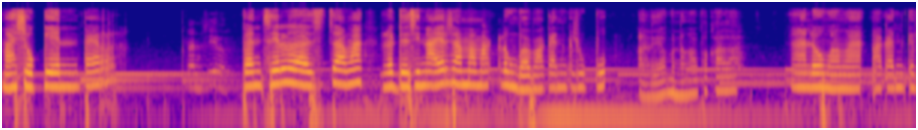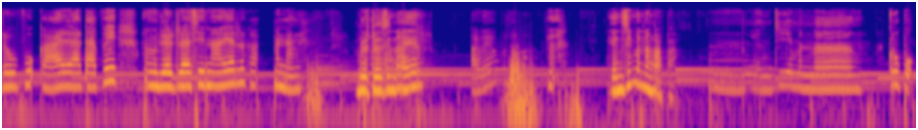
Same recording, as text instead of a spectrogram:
Masukin per Pensil Pensil sama ledesin air sama mak- lomba makan kerupuk Alea menang apa kalah? Nah, lomba ma- makan kerupuk kalah tapi ledesin air menang Meledasin air. Alea yang pertama. Kenzi menang apa? hmm, Yanti menang kerupuk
